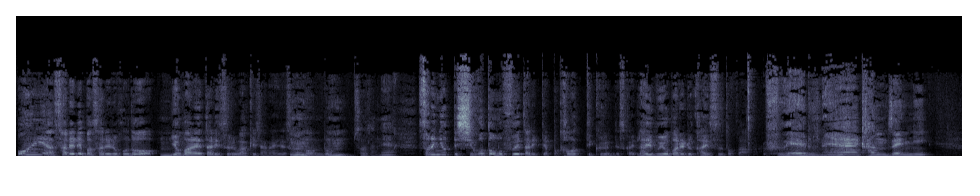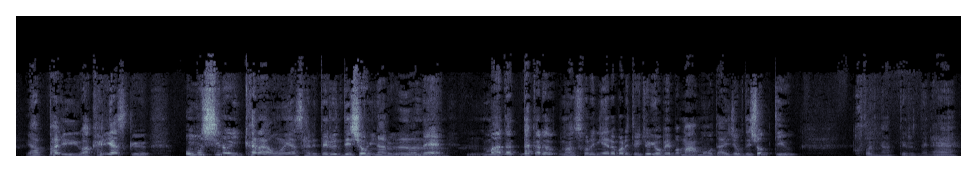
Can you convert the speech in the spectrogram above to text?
オンエアされればされるほどうん呼ばれたりするわけじゃないですか、うんどんどん、うん、そうだね。それによって仕事も増えたりってやっぱ変わってくるんですかライブ呼ばれる回数とか増えるね、完全に。やっぱり分かりやすく、面白いからオンエアされてるんでしょうになるので、まあだ、だから、まあ、それに選ばれてる人を呼べば、まあ、もう大丈夫でしょっていうことになってるんでね。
